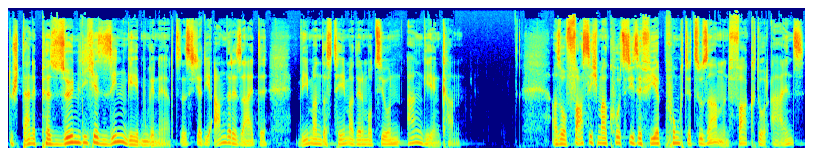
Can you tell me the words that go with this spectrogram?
durch deine persönliche Sinngebung genährt. Das ist ja die andere Seite, wie man das Thema der Emotionen angehen kann. Also fasse ich mal kurz diese vier Punkte zusammen. Faktor 1,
